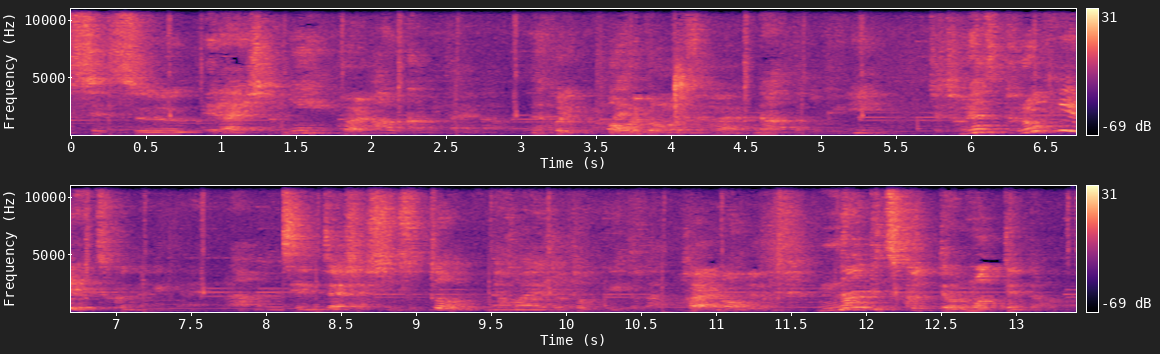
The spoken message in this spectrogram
接偉い人に会うはいかみたいな、ね、ポリポあリのねなった時にじゃあとりあえずプロフィール作んなきゃいけないから、潜在写真と名前と特技とかはいの、なんで作って俺持ってんだろうな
